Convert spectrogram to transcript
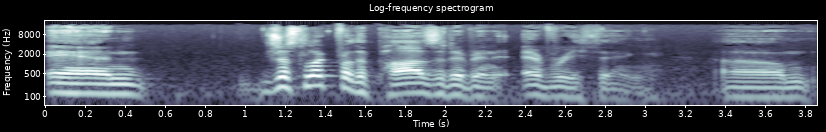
and just look for the positive in everything. Um,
